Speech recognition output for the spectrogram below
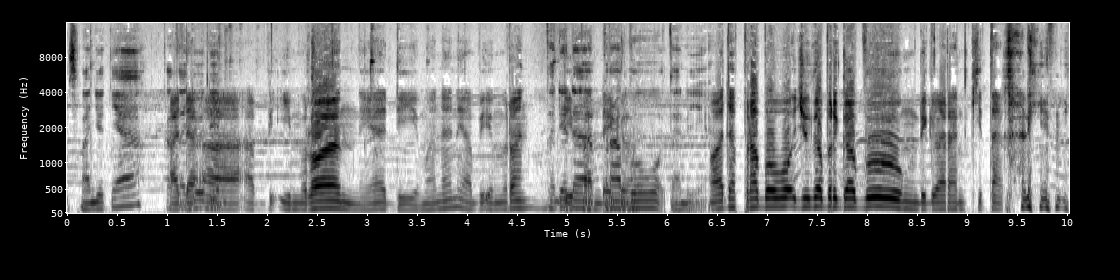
Selanjutnya kata ada Judin. uh, Abi Imron ya di mana nih Abi Imron tadi di ada Pandeglang. Prabowo tadi ya. Oh, ada Prabowo juga bergabung di gelaran kita kali ini.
